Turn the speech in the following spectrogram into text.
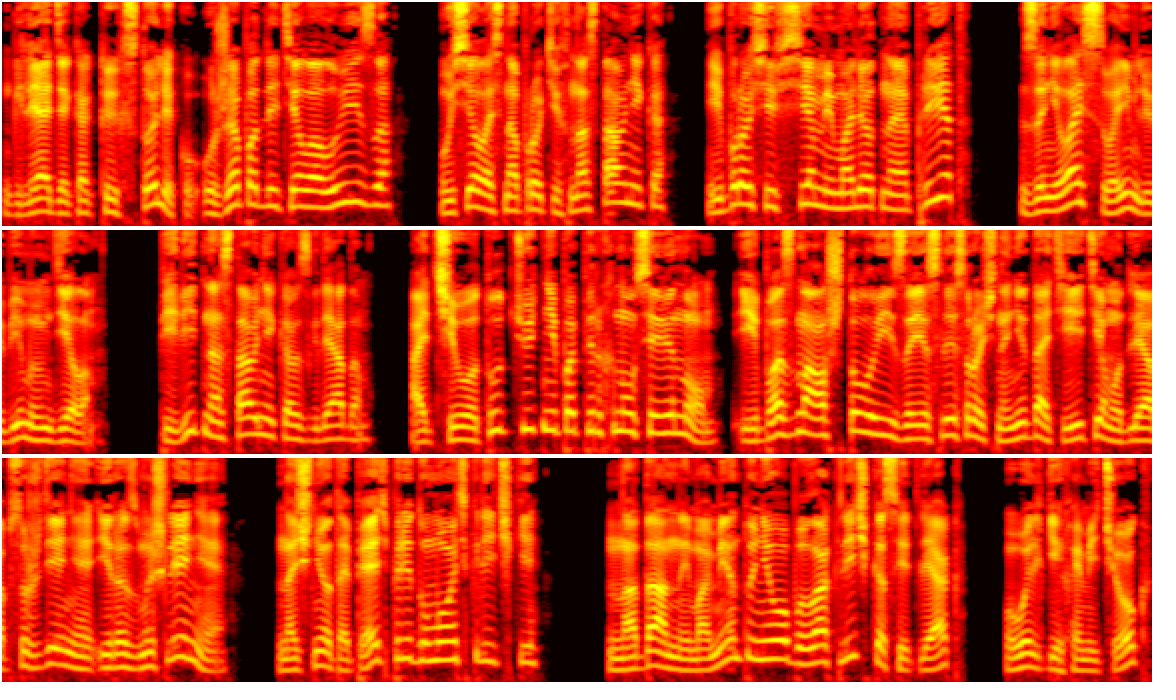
глядя, как к их столику уже подлетела Луиза, уселась напротив наставника и, бросив всем мимолетное «привет», занялась своим любимым делом пилить наставника взглядом, отчего тут чуть не поперхнулся вином, ибо знал, что Луиза, если срочно не дать ей тему для обсуждения и размышления, начнет опять придумывать клички. На данный момент у него была кличка Светляк, у Ольги Хомячок,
